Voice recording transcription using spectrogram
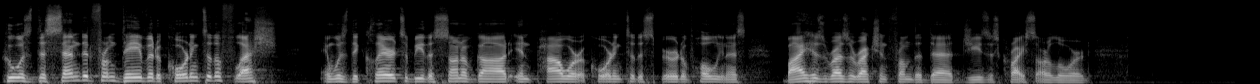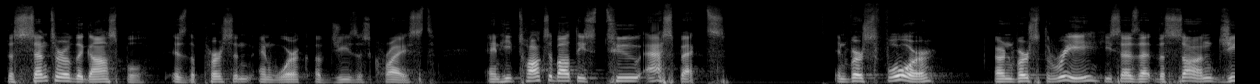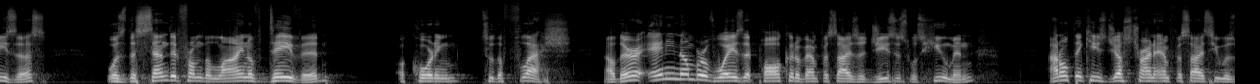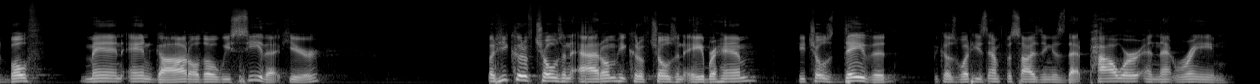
who was descended from David according to the flesh and was declared to be the Son of God in power according to the Spirit of holiness by his resurrection from the dead, Jesus Christ our Lord. The center of the gospel is the person and work of Jesus Christ. And he talks about these two aspects in verse 4, or in verse 3, he says that the Son, Jesus, was descended from the line of David according to the flesh. Now, there are any number of ways that Paul could have emphasized that Jesus was human. I don't think he's just trying to emphasize he was both man and God, although we see that here. But he could have chosen Adam, he could have chosen Abraham, he chose David because what he's emphasizing is that power and that reign.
